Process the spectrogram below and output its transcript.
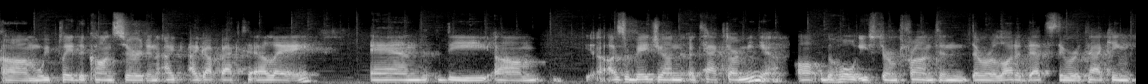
um, we played the concert and I, I got back to LA and the um, Azerbaijan attacked Armenia, all, the whole Eastern Front, and there were a lot of deaths. They were attacking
